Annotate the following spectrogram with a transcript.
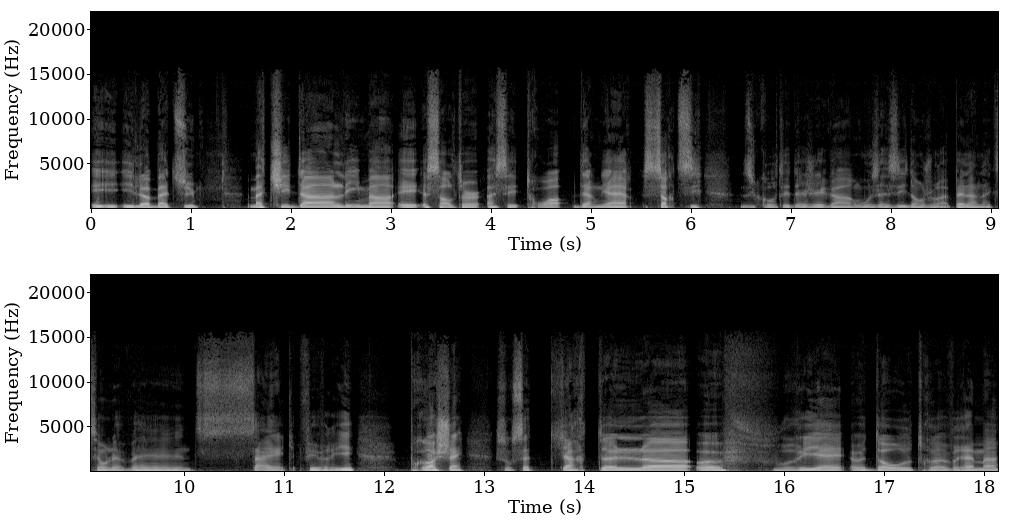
et il, a battu Machida, Lima et Salter à ses trois dernières sorties du côté de Jégar Mouzazi, dont je vous rappelle en action le 25 février prochain. Sur cette carte-là, euh, rien euh, d'autre vraiment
